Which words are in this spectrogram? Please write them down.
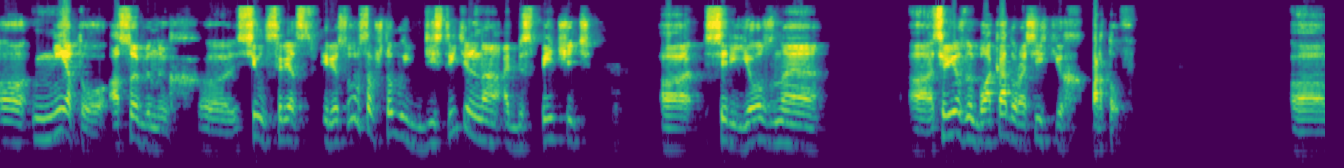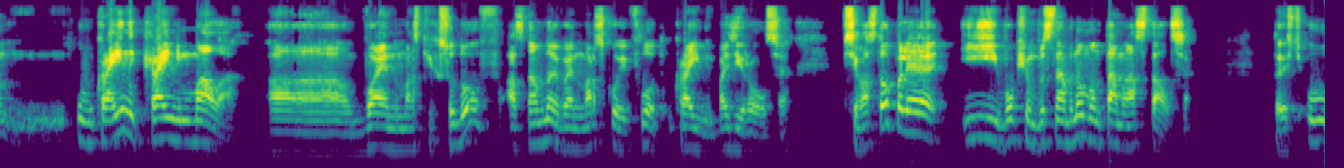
Э, нету особенных э, сил, средств и ресурсов, чтобы действительно обеспечить э, серьезное, серьезную блокаду российских портов. У Украины крайне мало военно-морских судов. Основной военно-морской флот Украины базировался в Севастополе, и, в общем, в основном он там и остался – то есть у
